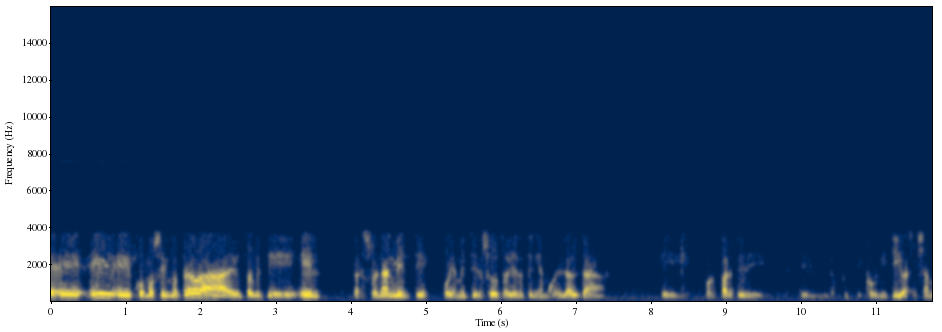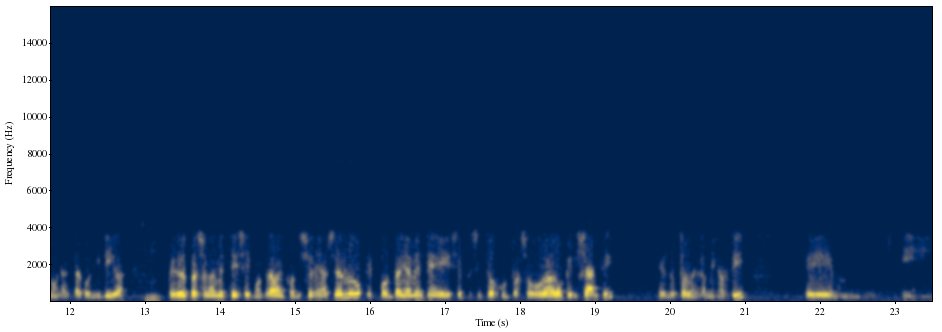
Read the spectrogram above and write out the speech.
Eh, como se encontraba eventualmente él personalmente, obviamente nosotros todavía no teníamos el alta por parte de, cognitiva, se llama una alta cognitiva, mm. pero él personalmente se encontraba en condiciones de hacerlo, espontáneamente se presentó junto a su abogado querellante, el doctor Benjamín Ortiz, eh, y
